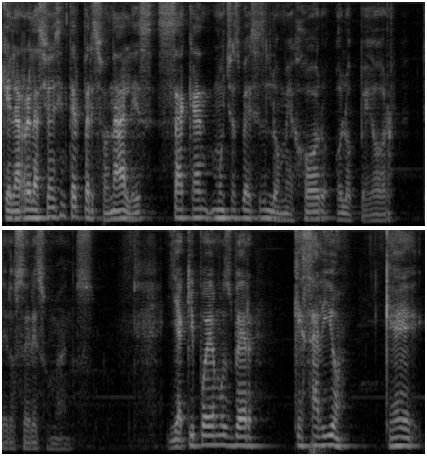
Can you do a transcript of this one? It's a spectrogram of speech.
que las relaciones interpersonales sacan muchas veces lo mejor o lo peor de los seres humanos. Y aquí podemos ver qué salió, qué,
